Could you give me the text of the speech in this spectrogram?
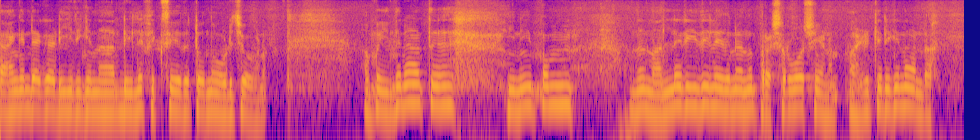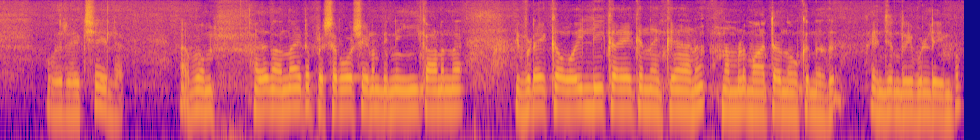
ടാങ്കിന്റെ ഒക്കെ അടിയിരിക്കുന്ന ആർ ഡിയിൽ ഫിക്സ് ചെയ്തിട്ടൊന്ന് ഓടിച്ചു നോക്കണം. അപ്പോൾ ഇതിനകത്ത് ഇനിയിപ്പം ഒന്ന് നല്ല രീതിയിൽ ഇതിനൊന്ന് പ്രഷർ വാഷ് ചെയ്യണം. അഴുക്കിരിക്കുന്ന കണ്ട ഒരു രക്ഷയില്ല. അപ്പം അത് നന്നായിട്ട് പ്രഷർ വാഷ് ചെയ്യണം. പിന്നെ ഈ കാണുന്ന ഇവിടെയൊക്കെ ഓയിൽ ലീക്ക് ആയേക്കുന്നൊക്കെയാണ് നമ്മൾ മാറ്റാൻ നോക്കുന്നത് എൻജിൻ റീബിൽഡ് ചെയ്യുമ്പം.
